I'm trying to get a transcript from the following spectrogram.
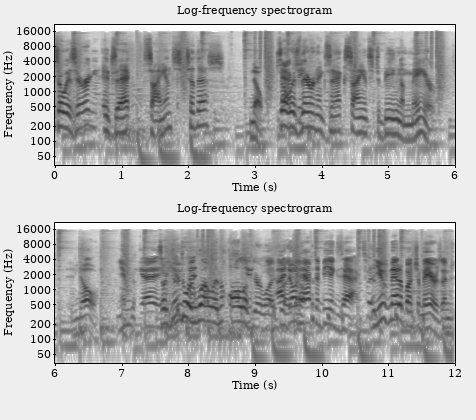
So is there an exact science to this? No. So is there an exact science to being a mayor? No. You, uh, So you're doing met- well in all of your life I right don't now. have to be exact. You've met a bunch of mayors, I'm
